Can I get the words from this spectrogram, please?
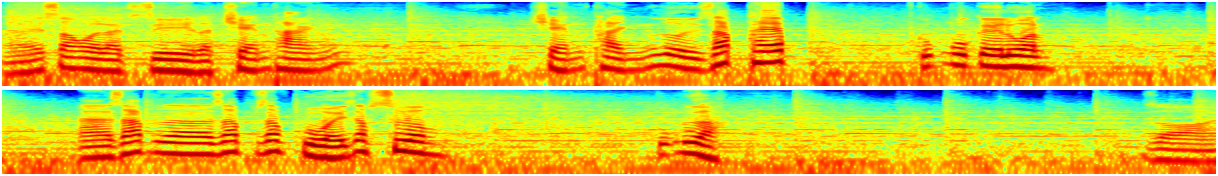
Đấy xong rồi là gì? Là chén thánh. Chén thánh rồi giáp thép. Cũng ok luôn. À giáp ờ, giáp giáp cuối giáp xương. Cũng được. Rồi.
